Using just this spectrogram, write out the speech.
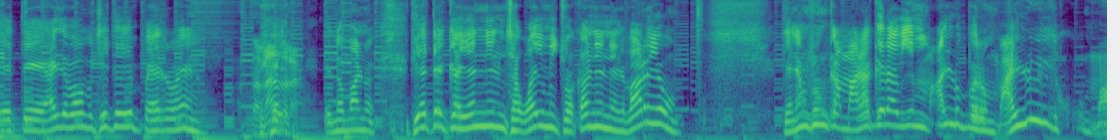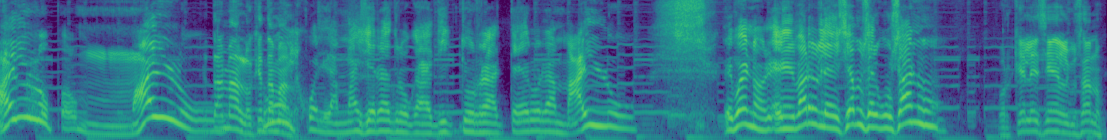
Este, ahí le vamos un chiste bien perro, ¿eh? Hasta ladra. Eh, no, mano. Fíjate que allá en Zaguayo, Michoacán, en el barrio, tenemos un camarada que era bien malo, pero malo, hijo, malo, pero malo. ¿Qué tan malo? ¿Qué tan malo? Hijo de la más era drogadicto, ratero, era malo. Eh, bueno, en el barrio le decíamos el gusano, ¿Por qué le decían el gusano?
